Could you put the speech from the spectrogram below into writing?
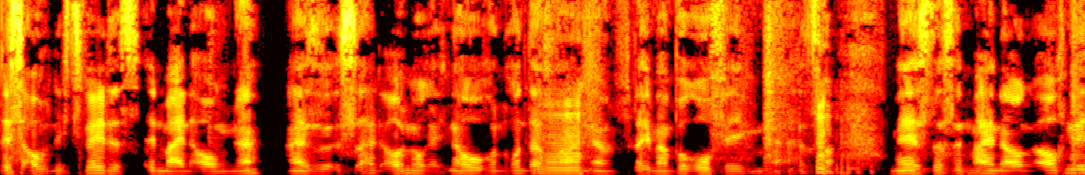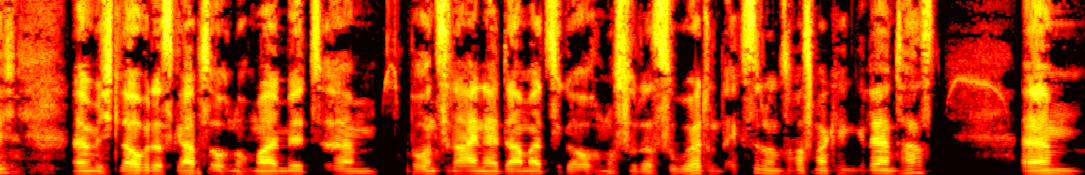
ist auch nichts Wildes in meinen Augen. Ne? Also ist halt auch nur Rechner hoch und runter fahren, ja, vielleicht mal ein Büro fegen. Ne? Also mehr ist das in meinen Augen auch nicht. Ähm, ich glaube, das gab es auch noch mal mit ähm, bei uns in der Einheit damals sogar auch noch so, dass du Word und Excel und sowas mal kennengelernt hast. Ähm,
